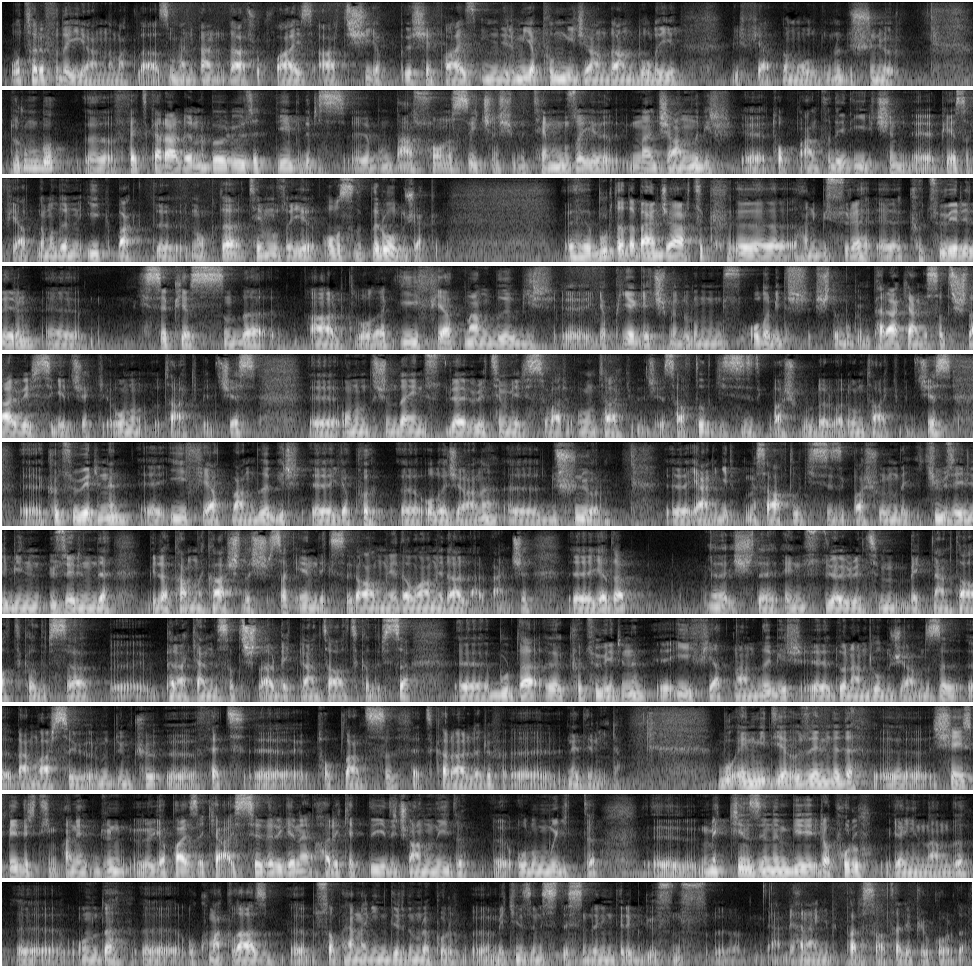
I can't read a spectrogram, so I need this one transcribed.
o tarafı da iyi anlamak lazım. Hani ben daha çok faiz artışı yap şey faiz indirimi yapılmayacağından dolayı bir fiyatlama olduğunu düşünüyorum. Durum bu. E, FED kararlarını böyle özetleyebiliriz. E, bundan sonrası için şimdi Temmuz ayına canlı bir e, toplantı dediği için piyasa fiyatlamalarının ilk baktığı nokta Temmuz ayı olasılıkları olacak. Burada da bence artık hani bir süre kötü verilerin hisse piyasasında ağırlıklı olarak iyi fiyatlandığı bir e, yapıya geçme durumumuz olabilir. İşte bugün perakende satışlar verisi gelecek. Onu takip edeceğiz. E, onun dışında endüstriyel üretim verisi var. Onu takip edeceğiz. Haftalık işsizlik başvuruları var. Onu takip edeceğiz. E, kötü verinin e, iyi fiyatlandığı bir e, yapı e, olacağını e, düşünüyorum. Ee, yani gidip mesela haftalık işsizlik başvurunda 250 binin üzerinde bir rakamla karşılaşırsak endeksleri almaya devam ederler bence. Ee, ya da e, işte endüstriyel üretim beklenti altı kalırsa, e, perakende satışlar beklenti altı kalırsa e, burada kötü verinin iyi fiyatlandığı bir dönemde olacağımızı ben varsayıyorum dünkü FED toplantısı, FED kararları nedeniyle. Bu Nvidia özelinde de e, şey belirteyim hani dün e, yapay zeka hisseleri gene hareketliydi, canlıydı, e, olumlu gitti. McKinsey'nin bir raporu yayınlandı. Onu da okumak lazım. Bu sabah hemen indirdim raporu. McKinsey'nin sitesinden indirebiliyorsunuz. Yani herhangi bir parasal talep yok orada.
